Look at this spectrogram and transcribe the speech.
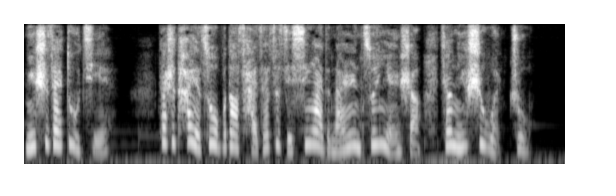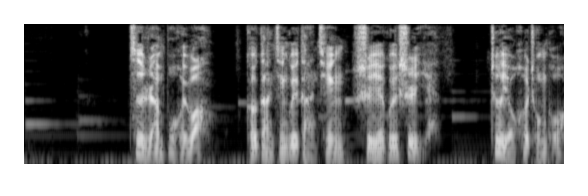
倪氏在渡劫，但是他也做不到踩在自己心爱的男人尊严上将倪氏稳住。自然不会忘，可感情归感情，事业归事业，这有何冲突？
